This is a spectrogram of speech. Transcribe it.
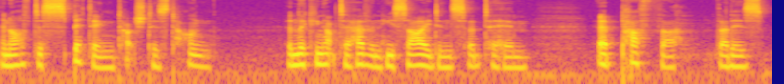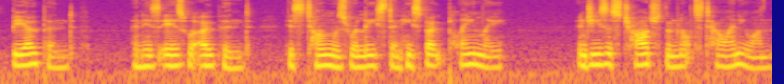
and after spitting, touched his tongue. And looking up to heaven, he sighed and said to him, Ephphatha, that is, be opened and his ears were opened, his tongue was released, and he spoke plainly. And Jesus charged them not to tell anyone.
